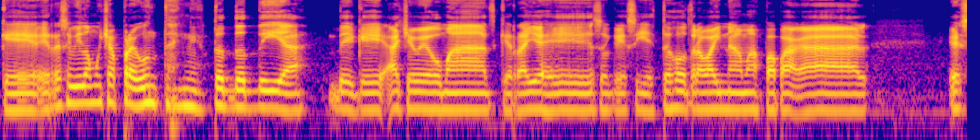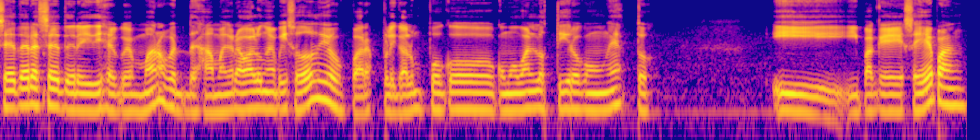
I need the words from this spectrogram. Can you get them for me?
Que he recibido muchas preguntas en estos dos días de que HBO Max, qué rayos es eso, que si esto es otra vaina más para pagar etcétera, etcétera. Y dije, pues hermano, pues déjame grabar un episodio para explicar un poco cómo van los tiros con esto. Y, y para que sepan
